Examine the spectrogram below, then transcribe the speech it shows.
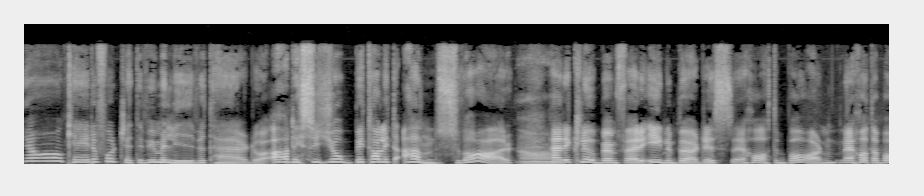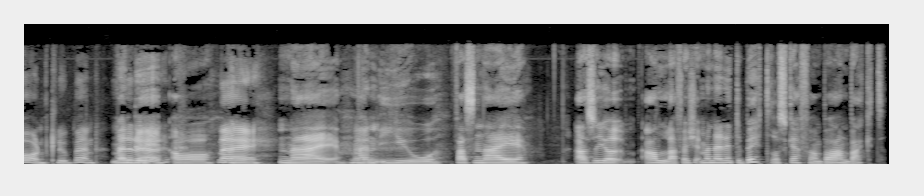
Ja okej, okay, då fortsätter vi med livet här då. Ah, det är så jobbigt, ta lite ansvar. Ja. Här är klubben för inbördes eh, hata barn, nej hata barnklubben. Men är det, det, ja, Nej. Men, nej, men jo, fast nej. Alltså jag, alla för, men är det inte bättre att skaffa en barnvakt?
